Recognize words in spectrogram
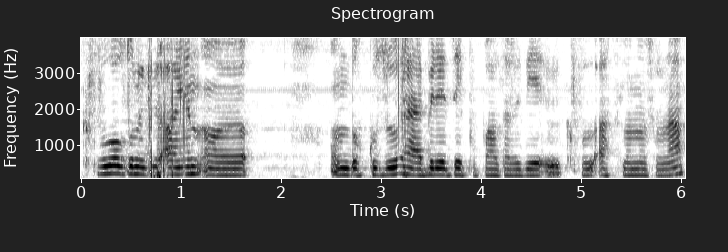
kıfıllı olduğuna görə ayın e, 19'u hə verəcək bu paltarı deyə e, kıfıl açılandan sonra.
